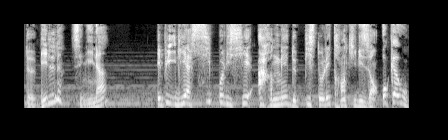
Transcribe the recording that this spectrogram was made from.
de Bill, c'est Nina. Et puis il y a six policiers armés de pistolets tranquillisants, au cas où.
